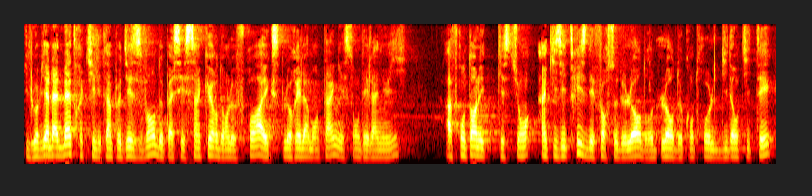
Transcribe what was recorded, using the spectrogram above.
Il doit bien admettre qu'il est un peu décevant de passer cinq heures dans le froid à explorer la montagne et sonder la nuit, affrontant les questions inquisitrices des forces de l'ordre lors de contrôles d'identité,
